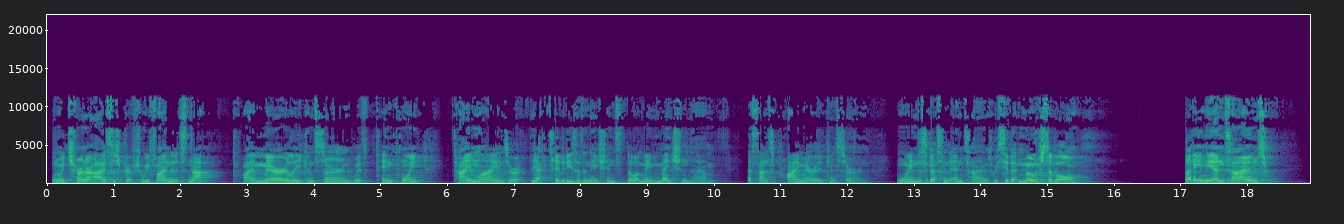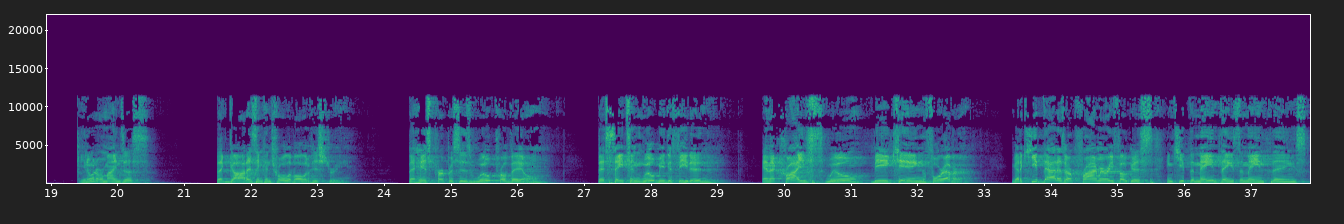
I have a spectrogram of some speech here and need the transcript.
When we turn our eyes to Scripture, we find that it's not primarily concerned with pinpoint timelines or the activities of the nations, though it may mention them. That's not its primary concern when discussing the end times. We see that most of all, studying the end times you know what it reminds us? That God is in control of all of history, that his purposes will prevail, that Satan will be defeated, and that Christ will be king forever. We've got to keep that as our primary focus and keep the main things the main things.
